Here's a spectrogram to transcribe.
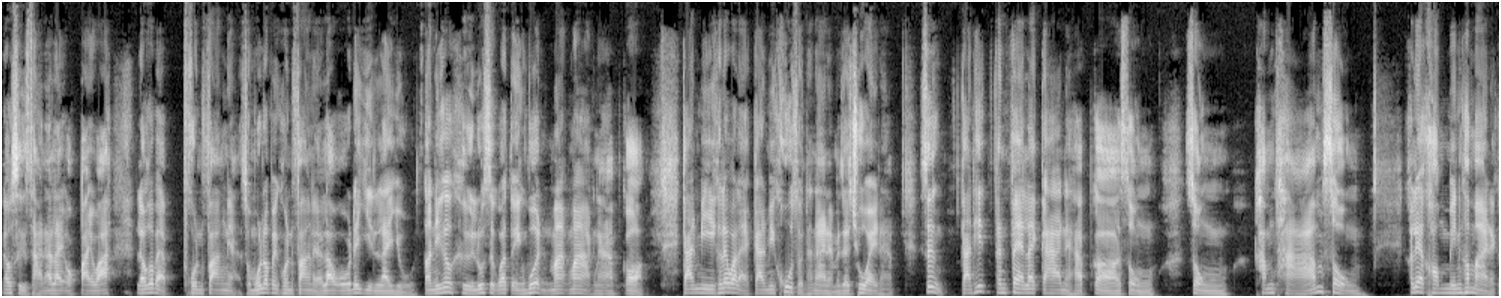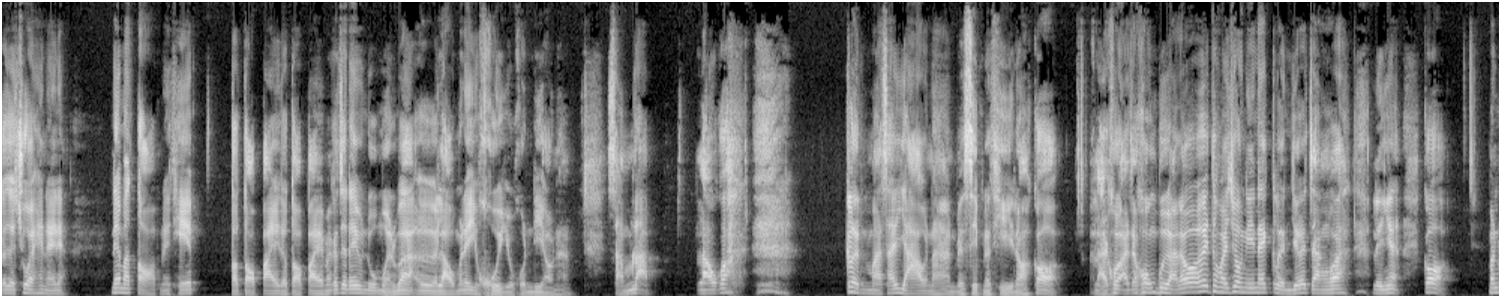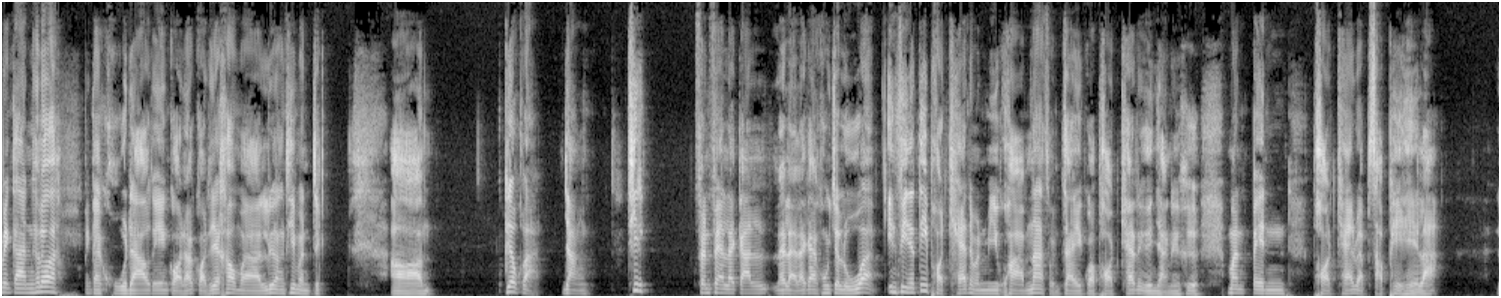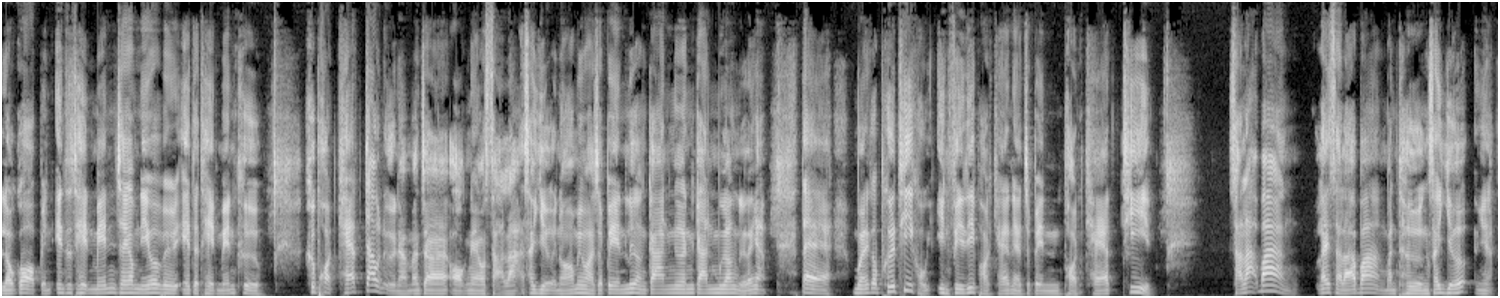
เราสื่อสารอะไรออกไปวะ แล้วก็แบบ คนฟังเนี่ย สมมุติเราเป็นคนฟังเนี่ย เราได้ยินอะไรอยู่ ตอนนี้ก็คือรู้สึกว่าตัวเองเวิร์นมากๆนะครับ ก็การมีเขาเรียกว่าอะไรการมีคู่สนทนาเนี่ยมันจะช่วยนะครับ ซึ่งการที่แฟนๆรายการเนี่ยครับก็ส่งส่งคำถามส่งเขาเรียกคอมเมนต์เข้ามาเนี่ยก็จะช่วยให้ไหนเนี่ยได้มาตอบในเทปต่อต่อไปต่อต่อไปมันก็จะได้ดูเหมือนว่าเออเราไม่ได้คุยอยู่คนเดียวนะครับสำหรับเราก็ เกินมาซะยาวนานเป็นสิบนาทีเนาะก็หลายคนอาจจะคงเบื่อแล้วเฮ้ยทำไมช่วงนี้ในเกินเยอะจังวะอะไรเงี้ยก็มันเป็นการเขาเรียกว่าเป็นการคูลดาวตัวเองก่อนนะก่อนที่จะเข้ามาเรื่องที่มันจะอ่าเกลี้ยกล่อมอย่างที่แฟนๆ รายการหลาย ๆ รายการคงจะรู้ว่า Infinity Podcast เนี่ยมันมีความน่าสนใจกว่าพอดแคสต์อื่นอย่างหนึ่งคือ มันเป็นพอดแคสต์แบบสับเพเหระ แล้วก็เป็น entertainment ใช้คำนี้ว่าเป็น entertainment คือ คือพอดแคสต์เจ้าอื่นนะมันจะออกแนวสาระซะเยอะเนาะไม่ว่าจะเป็นเรื่องการเงินการเมืองหรืออะไรเงี้ยแต่เหมือนกับพื้นที่ของ Infinity Podcast เนี่ยจะเป็นพอดแคสต์ที่สาระบ้างไร้สาระบ้างบันเทิงซะเยอะเนี่ย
